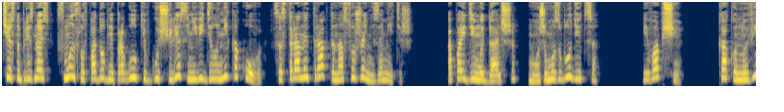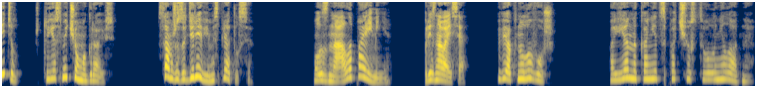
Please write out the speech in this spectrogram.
Честно признаюсь, смысла в подобной прогулке в гуще леса не видела никакого. Со стороны тракта нас уже не заметишь. А пойди мы дальше, можем и заблудиться. И вообще, как он увидел, что я с мечом играюсь? Сам же за деревьями спрятался. Узнала по имени? Признавайся. Вякнула вошь. А я, наконец, почувствовала неладное.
